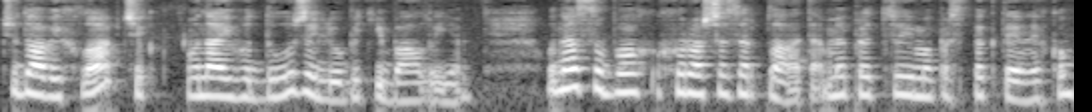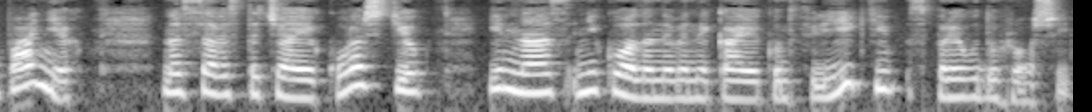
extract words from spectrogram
чудовий хлопчик, вона його дуже любить і балує. У нас обох хороша зарплата. Ми працюємо в перспективних компаніях, на все вистачає коштів, і в нас ніколи не виникає конфліктів з приводу грошей.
